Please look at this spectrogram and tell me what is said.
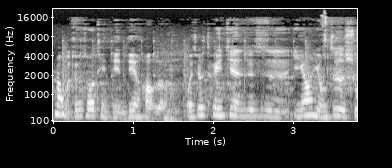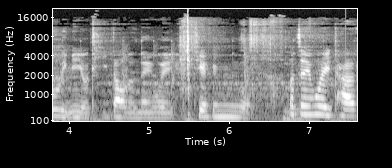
那我就说甜点店好了，嗯我就推荐就是一样永志的书里面有提到的那一位 T F M U。那这一位他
